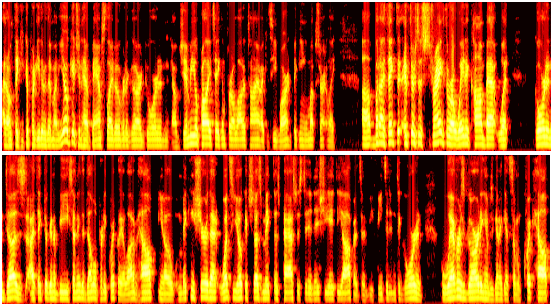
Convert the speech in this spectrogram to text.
I don't think you could put either of them on Jokic and have Bam slide over to guard Gordon. You know, Jimmy will probably take him for a lot of time. I can see Martin picking him up certainly, uh, but I think that if there's a strength or a way to combat what Gordon does, I think they're going to be sending the double pretty quickly. A lot of help, you know, making sure that once Jokic does make those passes to initiate the offense, if he feeds it into Gordon, whoever's guarding him is going to get some quick help.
